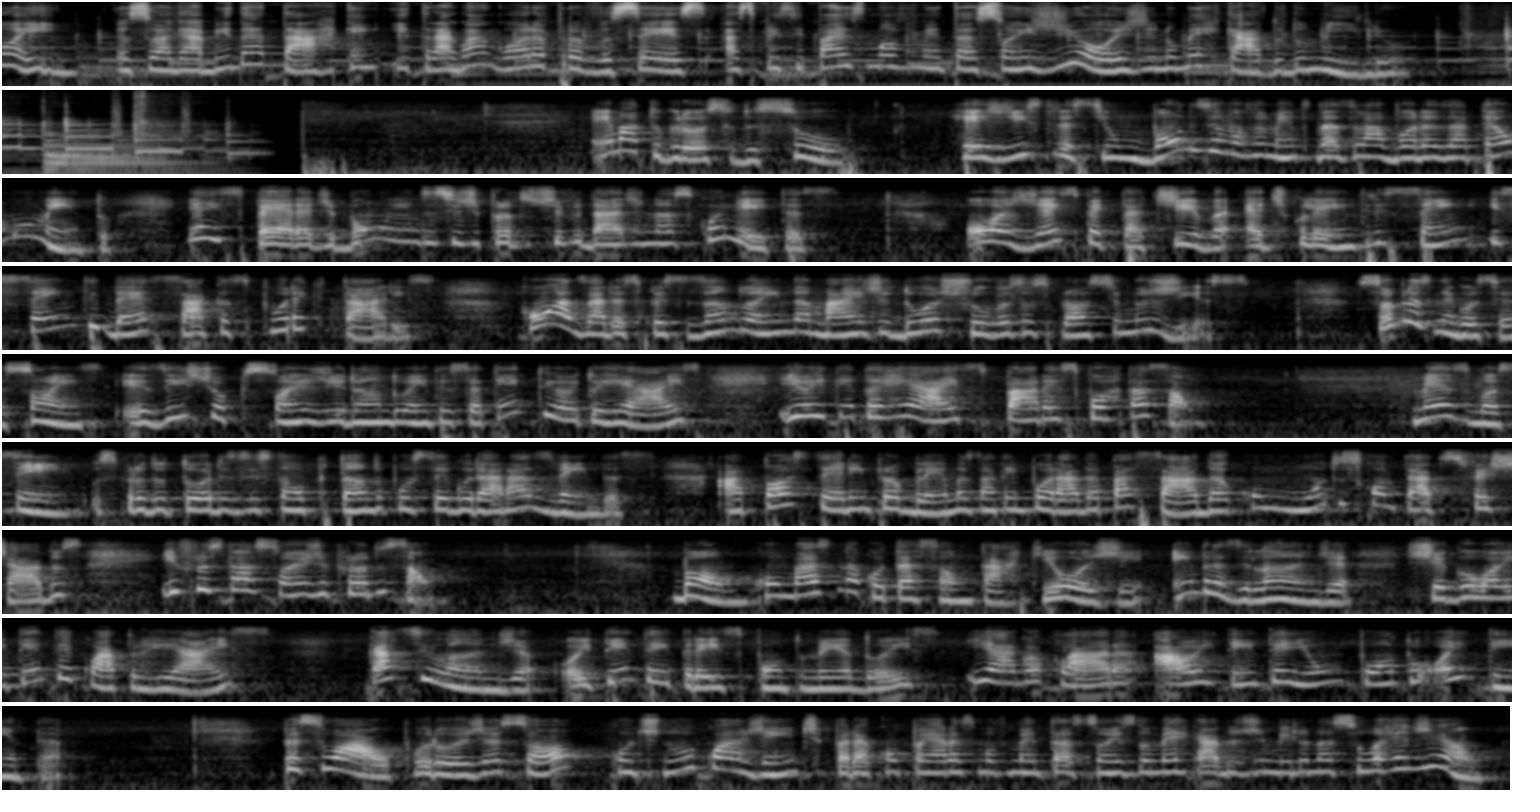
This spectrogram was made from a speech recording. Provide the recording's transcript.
Oi, eu sou a Gabi da Tarken e trago agora para vocês as principais movimentações de hoje no mercado do milho. Em Mato Grosso do Sul, registra-se um bom desenvolvimento das lavouras até o momento e a espera de bom índice de produtividade nas colheitas. Hoje, a expectativa é de colher entre 100 e 110 sacas por hectare, com as áreas precisando ainda mais de duas chuvas nos próximos dias. Sobre as negociações, existem opções girando entre R$ 78,00 e R$ 80,00 para exportação. Mesmo assim, os produtores estão optando por segurar as vendas, após terem problemas na temporada passada com muitos contratos fechados e frustrações de produção. Bom, com base na cotação TARC hoje, em Brasilândia chegou a R$ 84,00, Cacilândia 83,62 e Água Clara a 81,80. Pessoal, por hoje é só. Continue com a gente para acompanhar as movimentações do mercado de milho na sua região.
